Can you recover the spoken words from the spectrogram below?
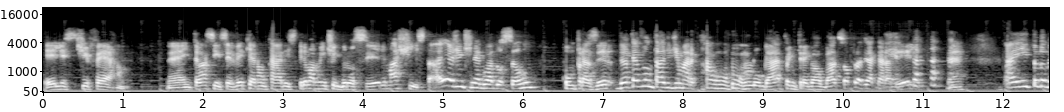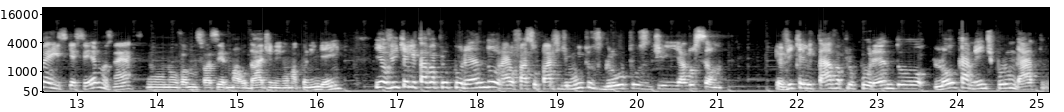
eles te ferram. Né? Então, assim, você vê que era um cara extremamente grosseiro e machista. Aí a gente negou a adoção com prazer. Deu até vontade de marcar um, um lugar para entregar o gato só para ver a cara dele, né? Aí tudo bem, esquecemos, né? Não, não vamos fazer maldade nenhuma com ninguém. E eu vi que ele estava procurando, né? Eu faço parte de muitos grupos de adoção. Eu vi que ele estava procurando loucamente por um gato.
